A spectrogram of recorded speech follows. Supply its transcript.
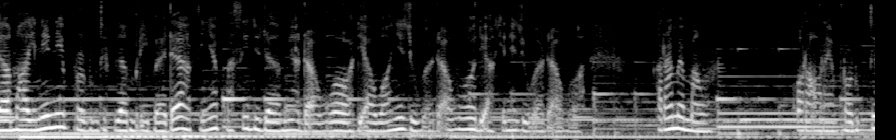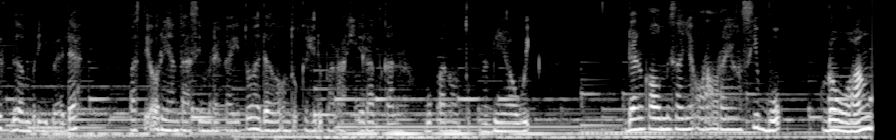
Dalam hal ini nih produktif dalam beribadah artinya pasti di dalamnya ada Allah. Di awalnya juga ada Allah di akhirnya juga ada Allah. Karena memang orang-orang yang produktif dalam beribadah pasti orientasi mereka itu adalah untuk kehidupan akhirat kan bukan untuk duniawi. Dan kalau misalnya orang-orang yang sibuk doang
